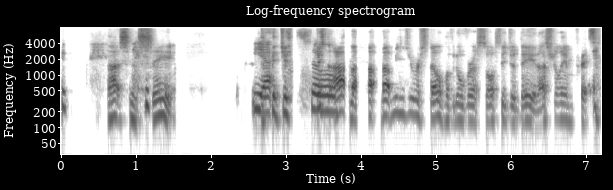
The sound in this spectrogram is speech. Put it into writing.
That's insane. Yeah, just, so just that, that. That means you were still having over a sausage a day. That's really impressive.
